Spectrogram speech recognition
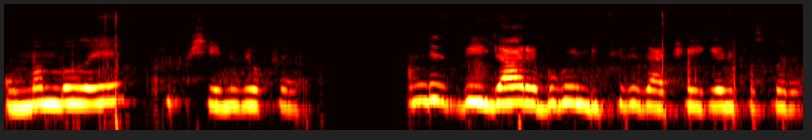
Ondan dolayı hiçbir şeyimiz yok şu an. Ama biz bir yarın bugün bitiririz her şeyi. Yeni kaslarız.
